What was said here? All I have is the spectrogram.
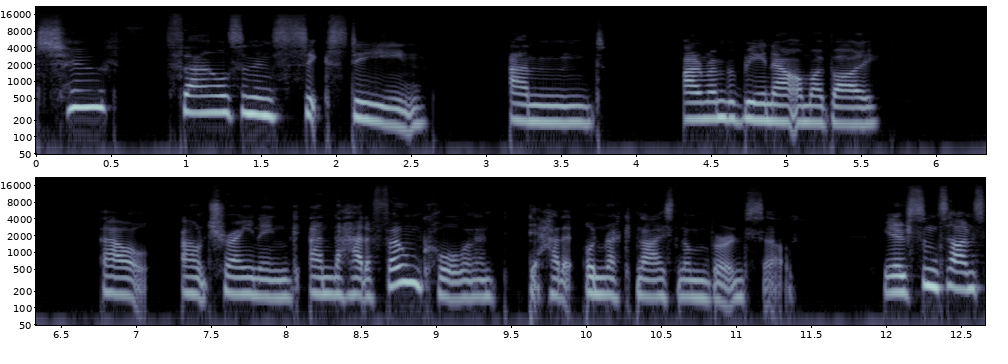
2016, and I remember being out on my bike, out out training, and I had a phone call and it had an unrecognized number and so you know, sometimes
